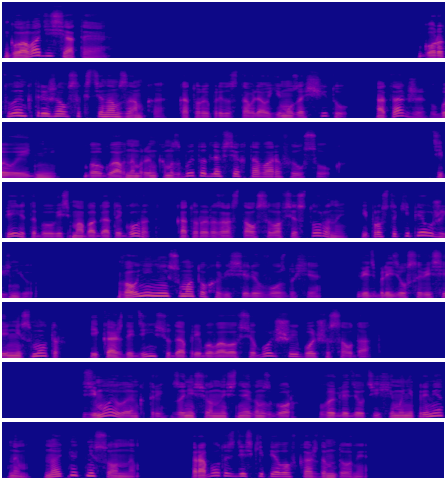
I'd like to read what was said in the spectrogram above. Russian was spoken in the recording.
Глава 10 Город Лэнг прижался к стенам замка, который предоставлял ему защиту, а также, в былые дни, был главным рынком сбыта для всех товаров и услуг. Теперь это был весьма богатый город, который разрастался во все стороны и просто кипел жизнью. Волнение и суматоха висели в воздухе, ведь близился весенний смотр, и каждый день сюда прибывало все больше и больше солдат. Зимой Лэнгтри, занесенный снегом с гор, выглядел тихим и неприметным, но отнюдь не сонным. Работа здесь кипела в каждом доме.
